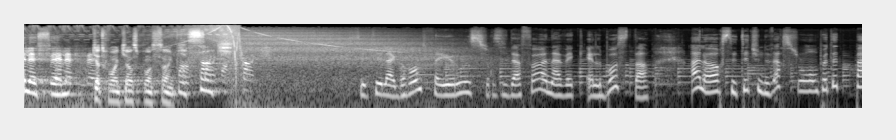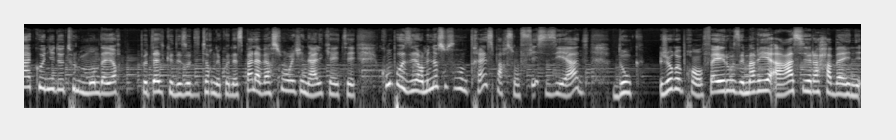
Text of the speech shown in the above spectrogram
LFM 95.5. C'était la grande Fayrouz sur Zidaphone avec El Bosta. Alors, c'était une version peut-être pas connue de tout le monde, d'ailleurs peut-être que des auditeurs ne connaissent pas la version originale qui a été composée en 1973 par son fils Ziad. Donc, je reprends, Fayrouz est mariée à Rassi Rahabaini,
